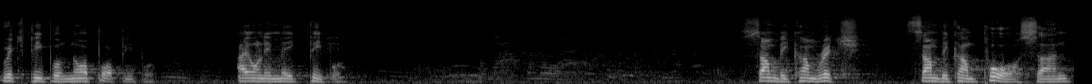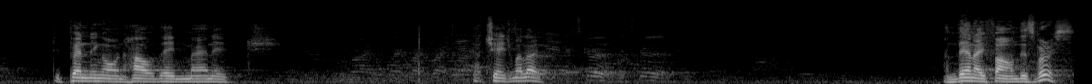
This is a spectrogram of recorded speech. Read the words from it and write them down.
rich people nor poor people. I only make people. Some become rich, some become poor, son. depending on how they manage. That changed my life. And then I found this verse.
